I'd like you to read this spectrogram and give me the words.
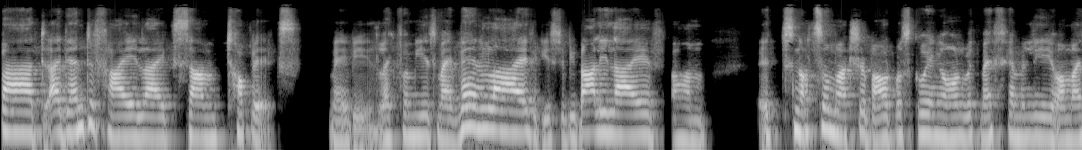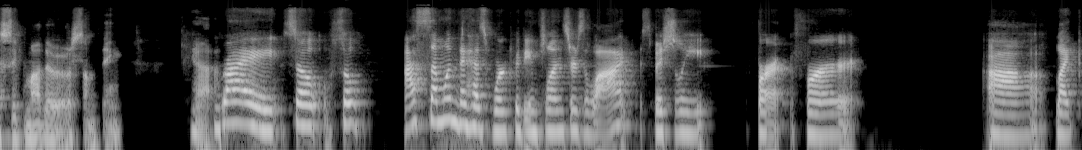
But identify like some topics, maybe. Like for me, it's my van life. It used to be Bali life. Um, it's not so much about what's going on with my family or my sick mother or something. Yeah. Right. So, so as someone that has worked with influencers a lot, especially for for uh like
